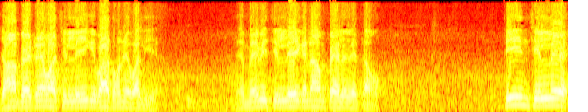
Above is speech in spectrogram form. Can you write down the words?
جہاں بیٹھے ہیں، وہاں چلے ہی کی بات ہونے والی ہے۔ میں بھی چلے ہی کے نام پہلے لیتا ہوں۔ تین چلے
